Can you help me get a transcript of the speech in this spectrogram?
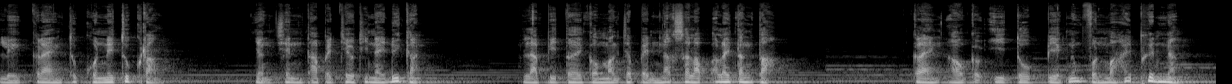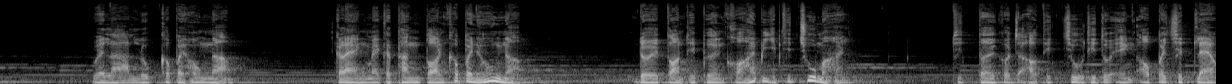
หรือแกล้งทุกคนในทุกครั้ง อย่างเช่นถ้าไปเที่ยวที่ไหนด้วยกัน และปีเตยก็มักจะเป็นนักสลับอะไรต่างๆ แกล้งเอาเก้าอี้ตัวเปียกน้ำฝนมาให้เพื่อนนั่ง เวลาลุกเข้าไปห้องน้ำแกล้งแม้กระทั่งตอนเข้าไปในห้องน้ำโดยตอนที่เพื่อนขอให้ไปหยิบทิชชู่มาให้ทิเตยก็จะเอาทิชชู่ที่ตัวเองเอาไปเช็ดแล้ว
